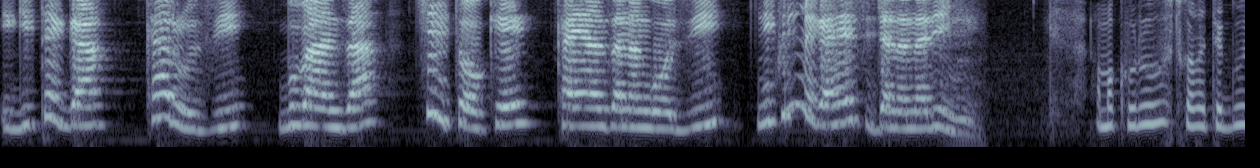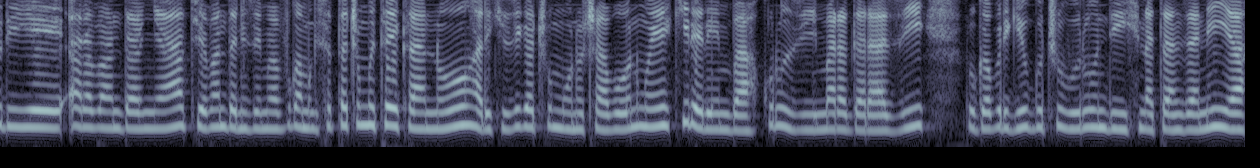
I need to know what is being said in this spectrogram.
igitega karuzi bubanza cibitoke kayanza na ngozi ni kuri megahesi ijana na rimwe amakuru twabateguriye arabandanya tuyabandanize mu bavuga mu gisata cy'umutekano hari ikiziga cy'umuntu cabonwe kireremba ku ruzi maragarazi rugabura igihugu cy'u Burundi na Tanzania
